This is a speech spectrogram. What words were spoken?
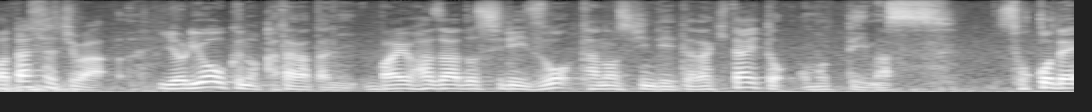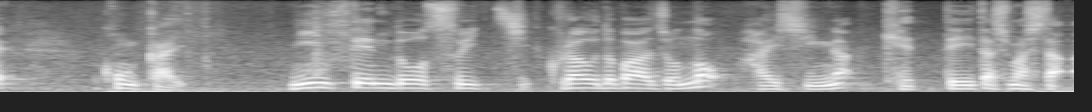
私たちはより多くの方々にバイオハザードシリーズを楽しんでいただきたいと思っていますそこで今回任天堂スイッチクラウドバージョンの配信が決定いたしました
